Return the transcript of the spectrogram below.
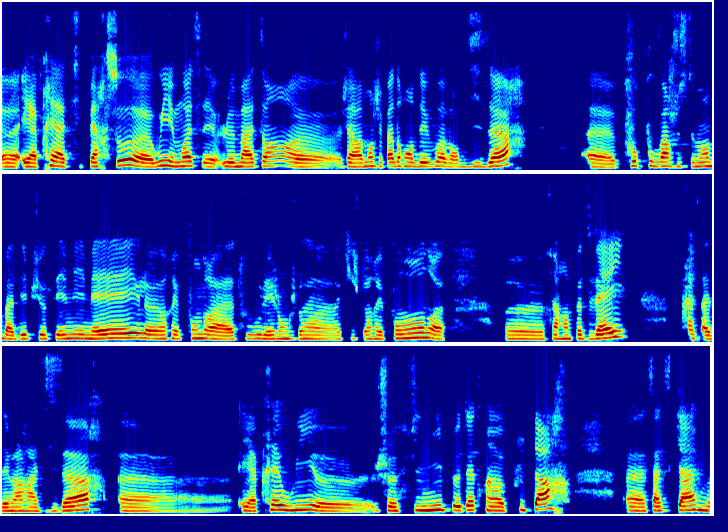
Euh, et après, à titre perso, euh, oui, moi, c'est le matin. Euh, généralement, j'ai pas de rendez-vous avant 10 heures pour pouvoir justement bah, dépioter mes mails, répondre à tous les gens à qui je dois répondre, faire un peu de veille. Après, ça démarre à 10 heures. et après, oui, je finis peut-être plus tard. ça se calme,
